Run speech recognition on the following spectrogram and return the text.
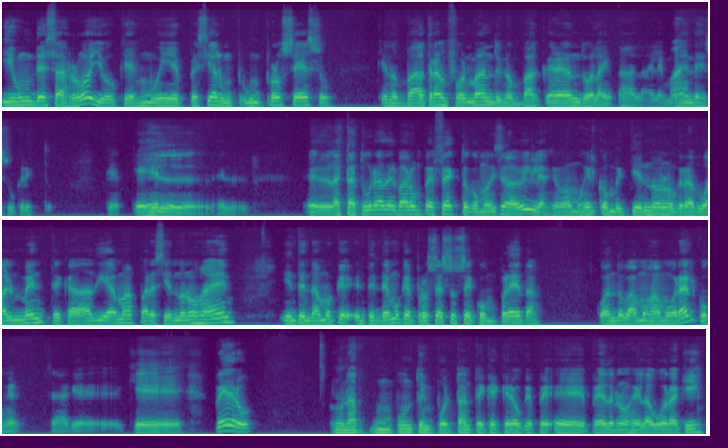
y un desarrollo que es muy especial, un, proceso que nos va transformando y nos va creando a la, imagen de Jesucristo, que, es el, la estatura del varón perfecto, como dice la Biblia, que vamos a ir convirtiéndonos gradualmente, cada día más pareciéndonos a Él y entendamos que, entendemos que el proceso se completa cuando vamos a morar con Él. O sea, que, pero un punto importante que creo que eh, Pedro nos elabora aquí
